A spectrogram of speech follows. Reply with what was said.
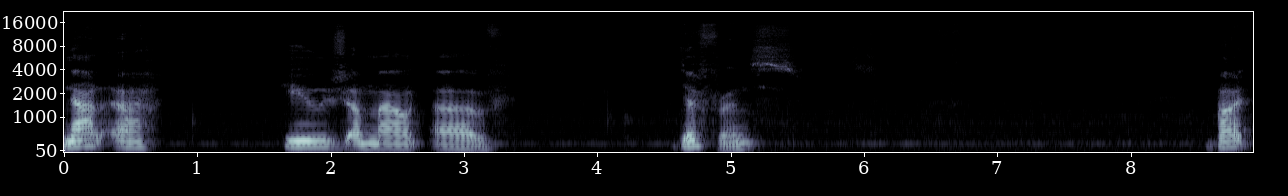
not a huge amount of difference, but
